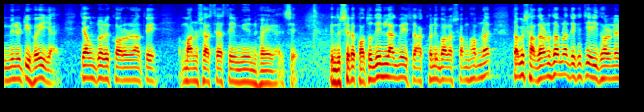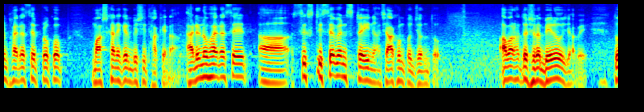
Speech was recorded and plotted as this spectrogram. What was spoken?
ইমিউনিটি হয়ে যায়। যেমন করে করোনাতে মানুষ আস্তে আস্তে ইমিউন হয়ে গেছে। কিন্তু সেটা কতদিন লাগবে, সেটা এখনই বলা সম্ভব নয়। তবে সাধারণত আমরা দেখেছি এই ধরনের ভাইরাসের প্রকোপ মাসখানেকের বেশি থাকে না। অ্যাডেনো ভাইরাসের সিক্সটি সেভেন স্ট্রেইন আছে এখন পর্যন্ত। আবার হয়তো সেটা বেড়েও যাবে। তো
